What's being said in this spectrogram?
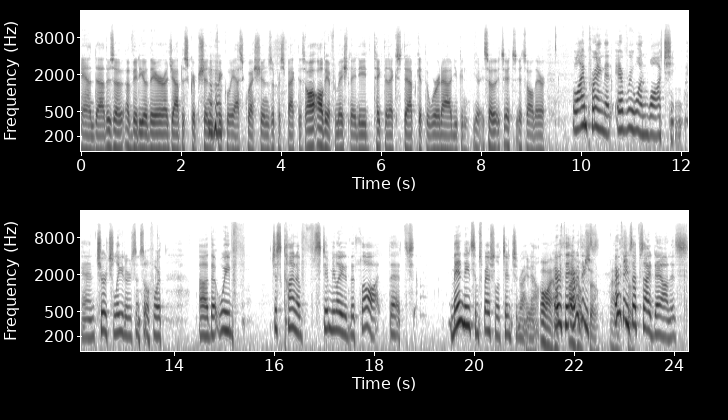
and uh, there's a, a video there, a job description, frequently asked questions, a prospectus, all, all the information they need. Take the next step, get the word out. You can, you know, so it's, it's, it's all there. Well, I'm praying that everyone watching and church leaders and so forth, uh, that we've just kind of stimulated the thought that men need some special attention right Yeah. now. Oh, I hope- Everything, I hope everything's, so. I hope everything's so. upside down. It's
